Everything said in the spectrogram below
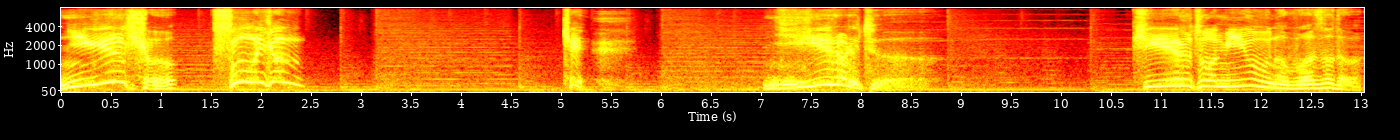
逃げる気か？そうはいかん。け逃げられた消えるとは妙な技だ孫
